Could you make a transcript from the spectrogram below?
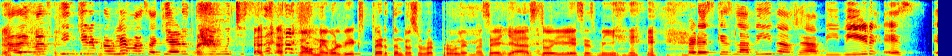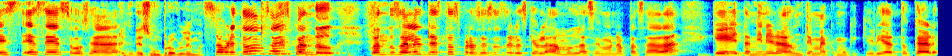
Además, ¿quién quiere problemas? Aquí Aru tiene muchos. no, me volví experto en resolver problemas, ¿eh? Ya estoy, ese es mi... Pero es que es la vida, o sea, vivir es es, es, eso, o sea... Es un problema. Sobre todo, ¿sabes? Cuando, cuando sales de estos procesos de los que hablábamos la semana pasada, que también era un tema como que quería tocar,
